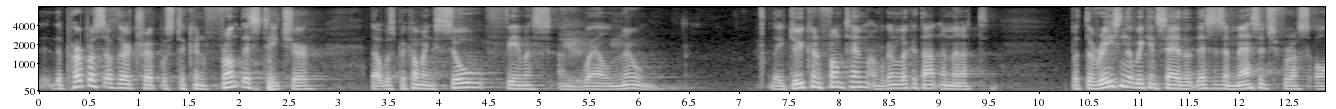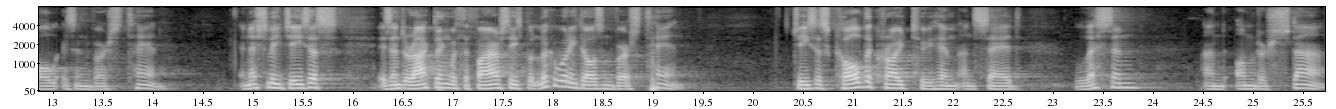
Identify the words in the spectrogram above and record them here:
The purpose of their trip was to confront this teacher that was becoming so famous and well known. They do confront him, and we're going to look at that in a minute. But the reason that we can say that this is a message for us all is in verse 10. Initially, Jesus is interacting with the Pharisees, but look at what he does in verse 10. Jesus called the crowd to him and said, Listen and understand.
